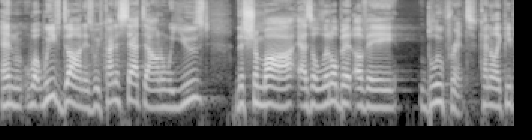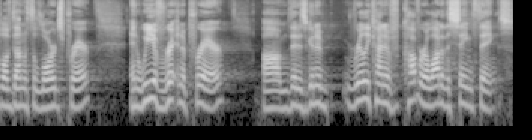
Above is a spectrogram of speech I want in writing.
And what we've done is we've kind of sat down and we used the Shema as a little bit of a blueprint, kind of like people have done with the Lord's Prayer. And we have written a prayer um, that is going to really kind of cover a lot of the same things.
